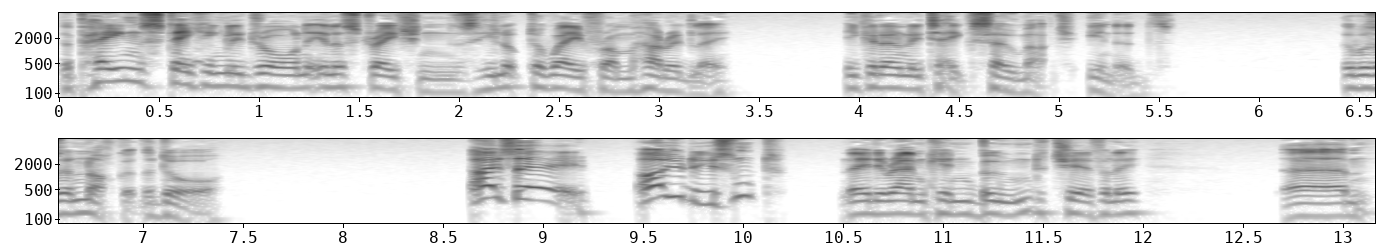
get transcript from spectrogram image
The painstakingly drawn illustrations he looked away from hurriedly. He could only take so much innards. There was a knock at the door. I say, are you decent? Lady Ramkin boomed cheerfully. Um,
